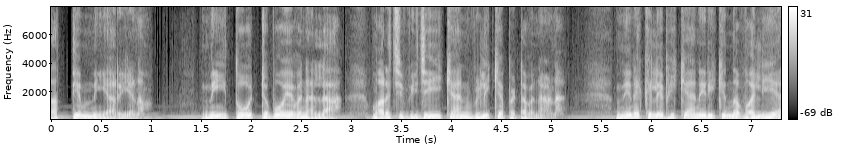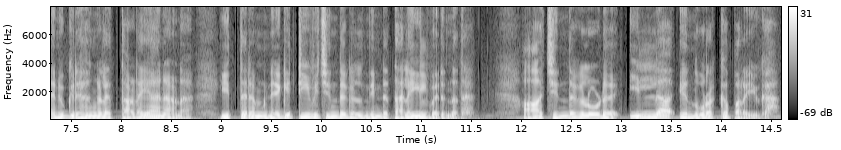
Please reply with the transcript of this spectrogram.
സത്യം നീ അറിയണം. നീ തോറ്റുപോയവനല്ല മറിച്ച് വിജയിക്കാൻ വിളിക്കപ്പെട്ടവനാണ്. നിനക്ക് ലഭിക്കാനിരിക്കുന്ന വലിയ അനുഗ്രഹങ്ങളെ തടയാനാണ് ഇത്തരം നെഗറ്റീവ് ചിന്തകൾ നിന്റെ തലയിൽ വരുന്നത്. ആ ചിന്തകളോട് ഇല്ല എന്നുറക്ക പറയുക.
